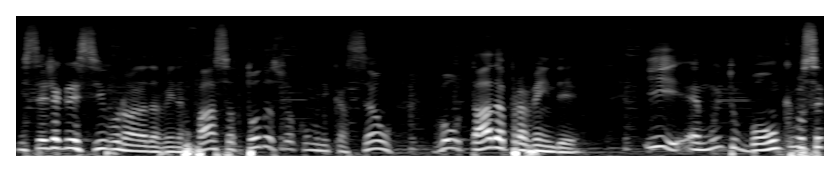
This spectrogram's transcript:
e seja agressivo na hora da venda. Faça toda a sua comunicação voltada para vender. E é muito bom que você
